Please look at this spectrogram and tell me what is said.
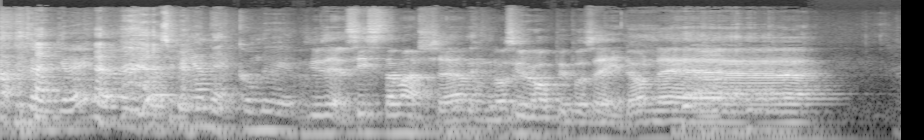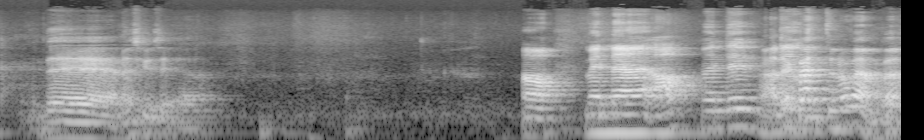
vattengrej där. Jag springa näck om du vill. Ska vi se, sista matchen, då ska du hoppa i Poseidon. Det är... Det är... Nu ska vi se. Ja, men eh, ja, men det... Ja, det är 6 november.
